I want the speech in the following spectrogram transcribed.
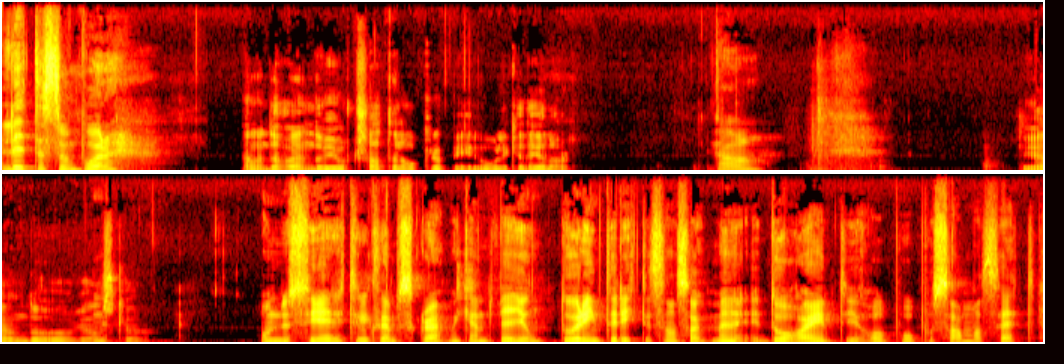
liten stund på det. Ja men det har ändå gjort så att den åker upp i olika delar. Ja. Det är ändå ganska... Om du ser till exempel Scrap Mechanic-videon, då är det inte riktigt samma sak, men då har jag inte hållit på på samma sätt.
